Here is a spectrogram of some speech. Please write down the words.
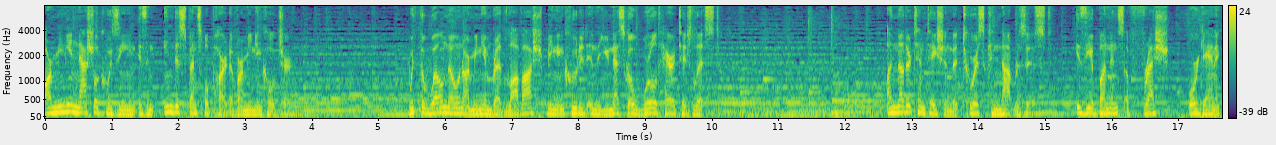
Armenian national cuisine is an indispensable part of Armenian culture. With the well-known Armenian bread lavash being included in the UNESCO World Heritage List. Another temptation that tourists cannot resist is the abundance of fresh, organic,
